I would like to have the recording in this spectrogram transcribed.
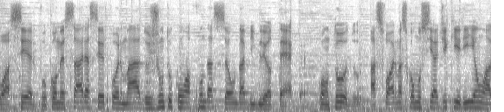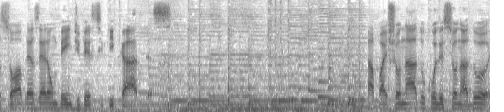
O acervo começara a ser formado junto com a fundação da biblioteca. Contudo, as formas como se adquiriam as obras eram bem diversificadas. Apaixonado colecionador,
